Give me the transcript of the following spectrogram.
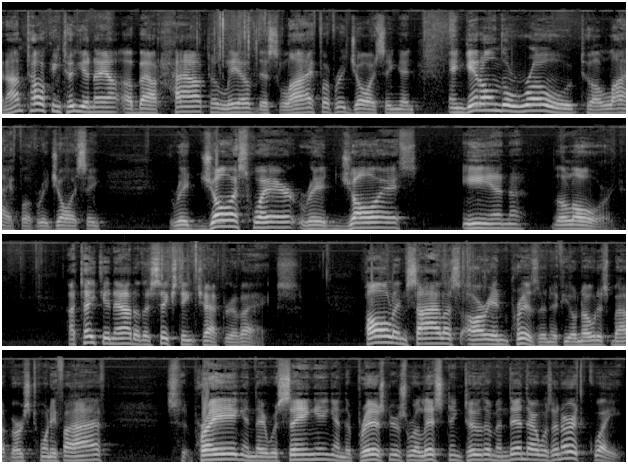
And I'm talking to you now about how to live this life of rejoicing and, and get on the road to a life of rejoicing. Rejoice where? Rejoice in the Lord. I take you now to the 16th chapter of Acts. Paul and Silas are in prison, if you'll notice about verse 25, praying and they were singing, and the prisoners were listening to them, and then there was an earthquake.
